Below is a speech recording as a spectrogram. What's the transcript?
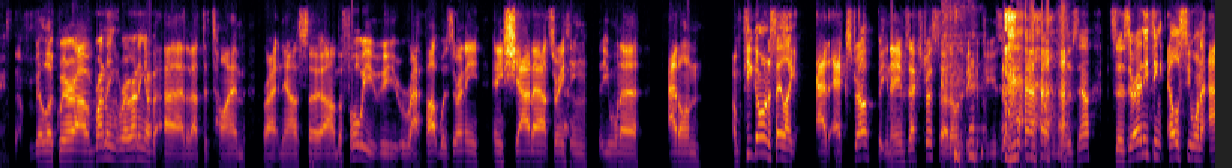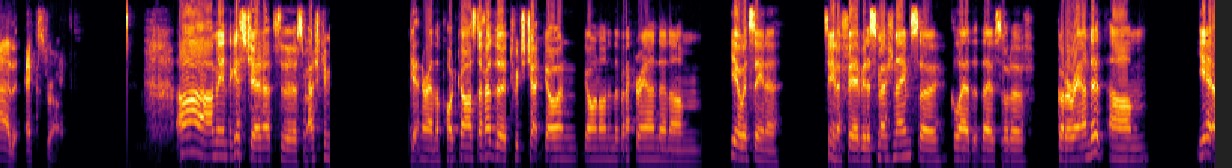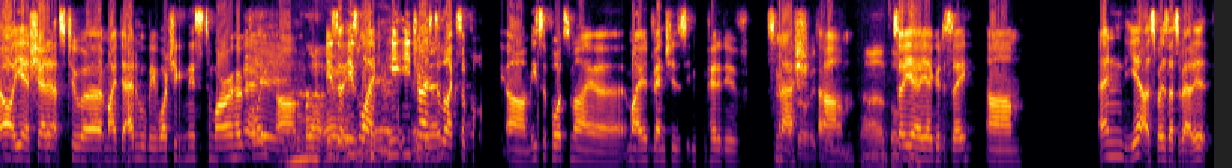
But look, we're uh, running. We're running up, uh, at about the time right now. So um, before we, we wrap up, was there any any shout outs or anything that you want to add on? I'm keep going to say like add extra, but your name's extra, so I don't want to be confusing. Probably now. So, is there anything else you want to add extra? Ah, I mean, I guess shout out to the Smash community getting around the podcast. I've had the Twitch chat going going on in the background, and um, yeah, we're seeing a seeing a fair bit of Smash names. So glad that they've sort of got around it. Um, yeah, oh yeah, shout outs to uh, my dad who'll be watching this tomorrow, hopefully. Hey. Um, he's he's like Hey, he, he hey, tries to like support. Um, he supports my uh, my adventures in competitive Smash. That's. Um, Uh, that's so yeah, yeah, good to see. Um, and yeah, I suppose that's about it.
